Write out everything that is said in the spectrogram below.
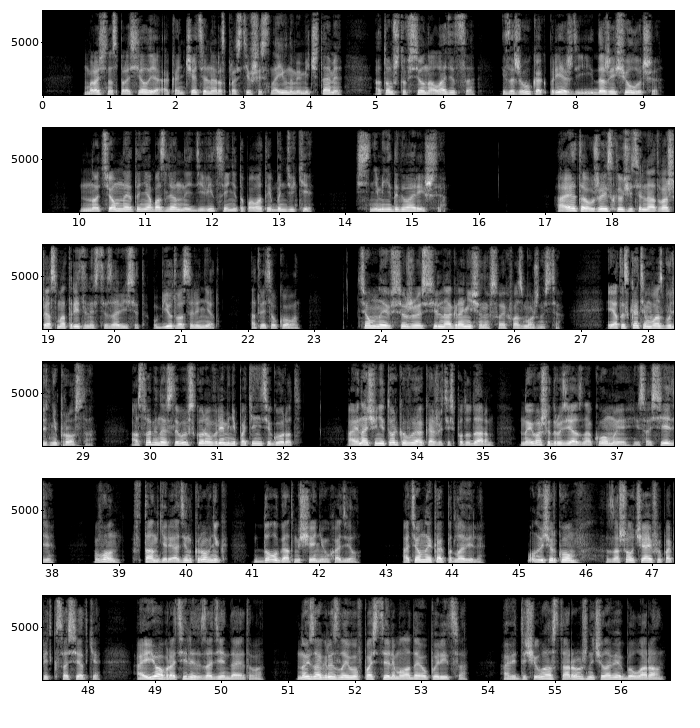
Мрачно спросил я, окончательно распростившись с наивными мечтами о том, что все наладится, и заживу как прежде, и даже еще лучше. Но темные — это не обозленные девицы и не туповатые бандюки. С ними не договоришься. А это уже исключительно от вашей осмотрительности зависит, убьют вас или нет, — ответил Кован. Темные все же сильно ограничены в своих возможностях и отыскать им вас будет непросто. Особенно, если вы в скором времени покинете город. А иначе не только вы окажетесь под ударом, но и ваши друзья, знакомые и соседи. Вон, в Тангере один кровник долго от мщения уходил. А темные как подловили? Он вечерком зашел и попить к соседке, а ее обратили за день до этого. Ну и загрызла его в постели молодая упырица. А ведь до чего осторожный человек был Лоран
